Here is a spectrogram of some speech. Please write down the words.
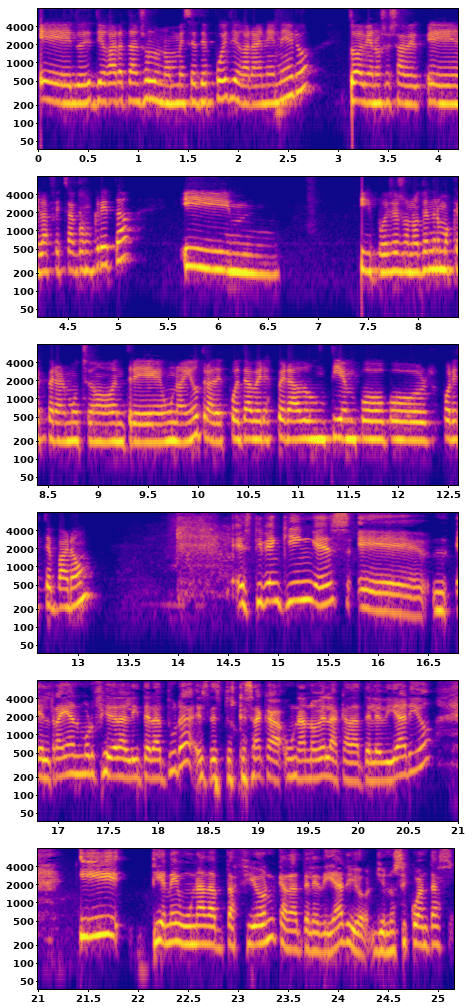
Eh, entonces llegará tan solo unos meses después, llegará en enero. Todavía no se sabe eh, la fecha concreta. Y, y pues eso, no tendremos que esperar mucho entre una y otra, después de haber esperado un tiempo por, este parón. Stephen King es eh, el Ryan Murphy de la literatura, es de estos que saca una novela cada telediario y tiene una adaptación cada telediario. Yo no sé cuántas.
